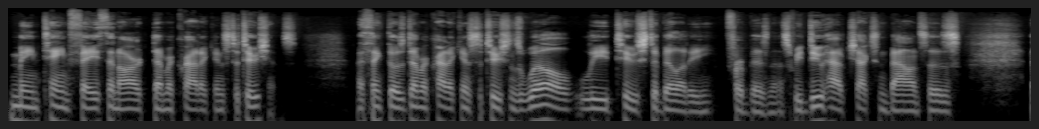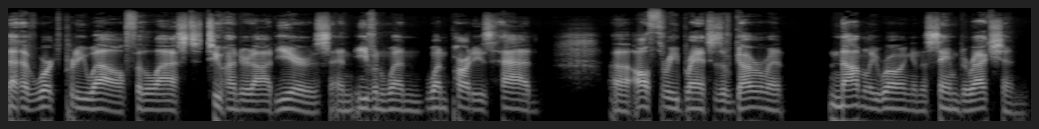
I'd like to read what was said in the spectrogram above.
maintain faith in our democratic institutions. I think those democratic institutions will lead to stability for business. We do have checks and balances that have worked pretty well for the last 200 odd years. And even when one party's had uh, all three branches of government nominally rowing in the same direction,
